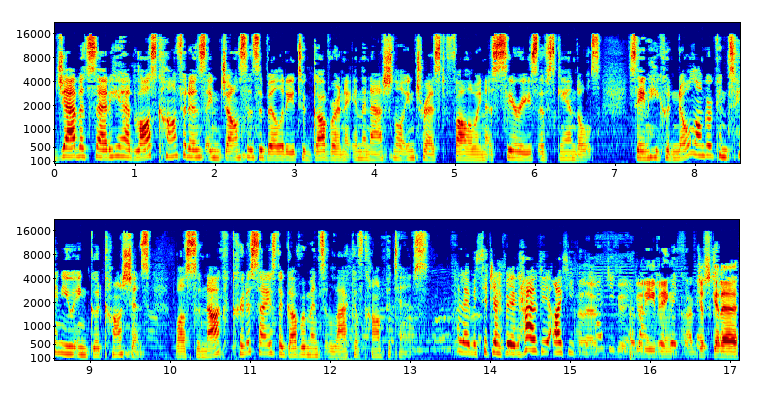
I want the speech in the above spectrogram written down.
Javid said he had lost confidence in Johnson's ability to govern in the national interest following a series of scandals, saying he could no longer continue in good conscience, while Sunak criticized the government's lack of competence. Hello, Mr. Jeffrey. How did ITV? Hello. Do you good, good evening. I'm just going to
